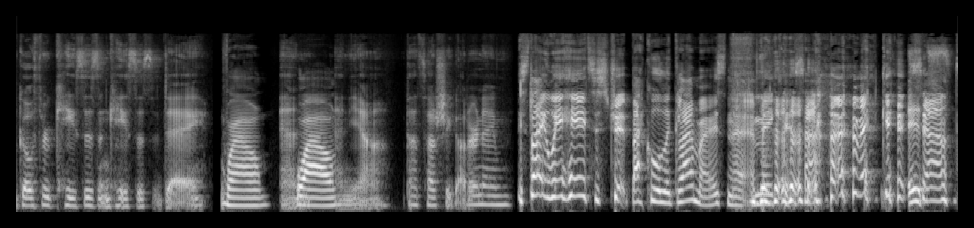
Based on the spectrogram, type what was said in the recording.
go through cases and cases a day. Wow. And, wow. And yeah, that's how she got her name. It's like we're here to strip back all the glamour, isn't it? And make it sound, make it it's sound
